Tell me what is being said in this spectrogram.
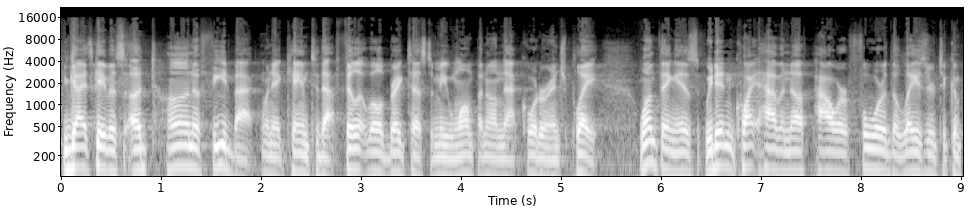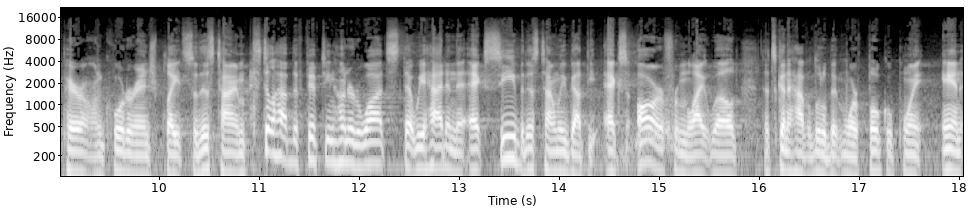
You guys gave us a ton of feedback when it came to that fillet weld break test of me womping on that quarter inch plate. One thing is we didn't quite have enough power for the laser to compare on quarter inch plates. So this time I still have the 1500 watts that we had in the XC, but this time we've got the XR from Lightweld that's gonna have a little bit more focal point and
